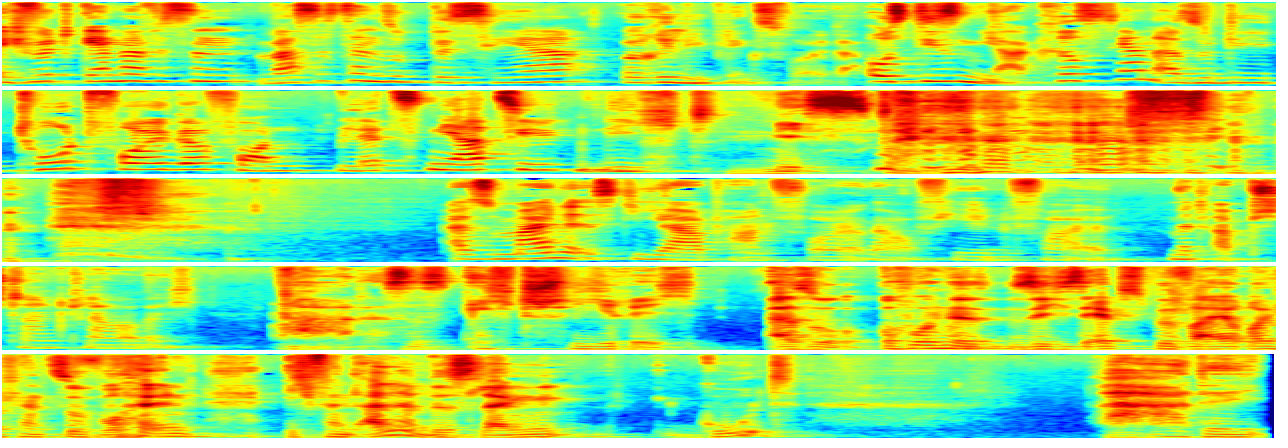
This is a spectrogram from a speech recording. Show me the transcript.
Ich würde gerne mal wissen, was ist denn so bisher eure Lieblingsfolge? Aus diesem Jahr, Christian? Also die Todfolge von letzten Jahr zählt nicht. Mist. Also meine ist die Japan-Folge auf jeden Fall. Mit Abstand, glaube ich. Ah, das ist echt schwierig. Also ohne sich selbst beweihräuchern zu wollen. Ich fand alle bislang gut. Ah, der,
